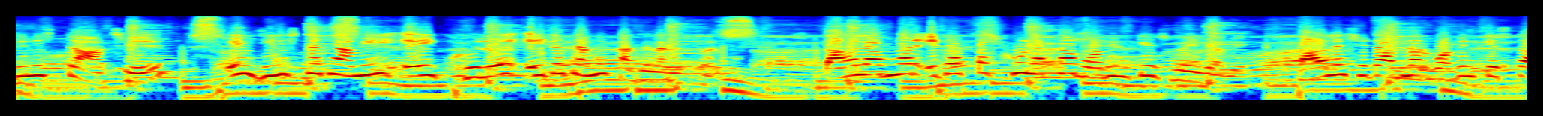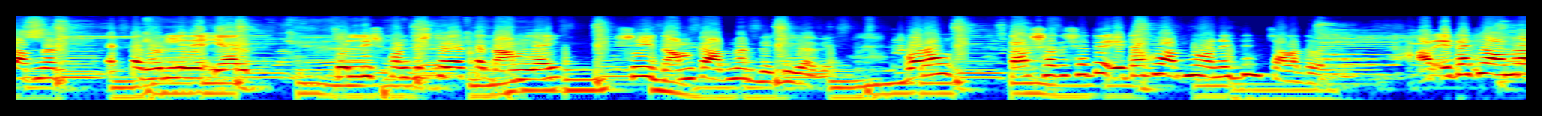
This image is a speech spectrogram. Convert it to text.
জিনিসটা আছে এই জিনিসটাকে আমি এই খুলে এইটাকে আমি কাজে লাগাতে পারব। তাহলে আপনার এটা একটা ফুল একটা ববিন কেস হয়ে যাবে। তাহলে সেটা আপনার ববিন কেসটা আপনার একটা ধরলে ইয়ার চল্লিশ, পঞ্চাশ টাকা একটা দাম লাই সেই দামটা আপনার বেঁচে যাবে। বরং তার সাথে সাথে এটাকেও আপনি অনেকদিন চালাতে পারবেন। আর এটাকে আমরা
